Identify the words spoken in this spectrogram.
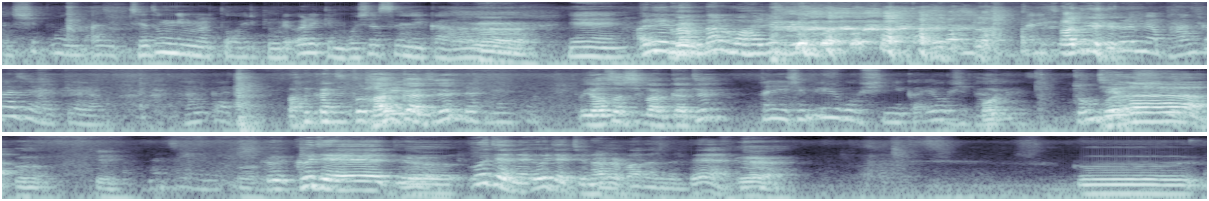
한 10분 아직 제동님을 또 이렇게 우리 어렵게 모셨으니까 예. 예. 아니 난 나는 뭐할 얘기 아니, 아니. 그러면 반까지 할게요. 반까지. 반까지 또 반까지? 네. 6시 반까지? 아니 지금 7시니까 7시 어, 반까지. 좀 제가 어, 예. 그 그제 그 어제네 어제 전화를 받았는데 예. 그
